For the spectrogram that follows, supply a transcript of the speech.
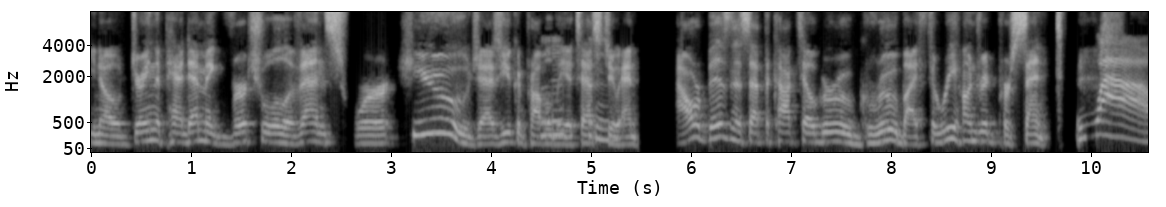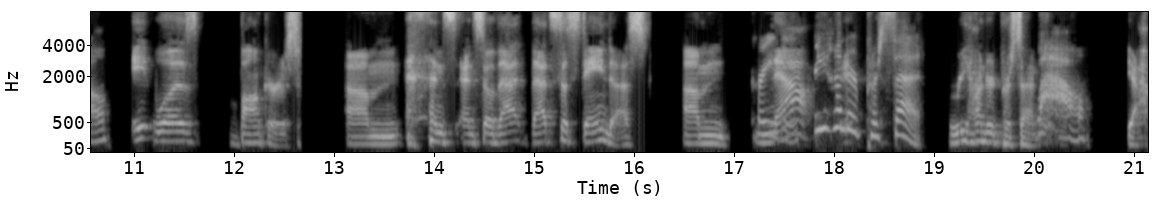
you know, during the pandemic, virtual events were huge, as you can probably mm-hmm. attest to. And our business at the Cocktail Guru grew by 300%. Wow. It was bonkers. Um, and, and so that, that sustained us. Um, Crazy. Now, 300%. 300%. Wow. Yeah.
